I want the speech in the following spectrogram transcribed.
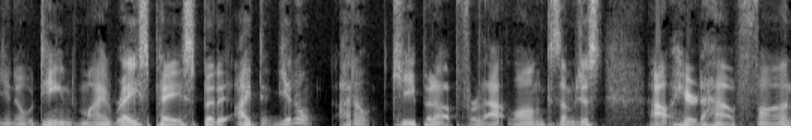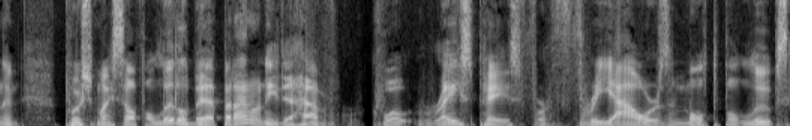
you know deemed my race pace but i you don't i don't keep it up for that long because i'm just out here to have fun and push myself a little bit but i don't need to have quote race pace for three hours and multiple loops.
